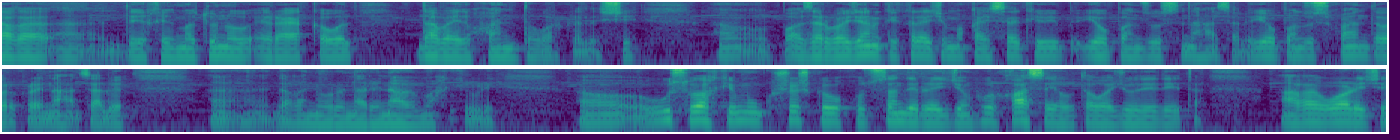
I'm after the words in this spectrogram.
دغه د خدمتونو ارائه کول دا باید خوند ته ورکړل شي په آذربایجان کې کله چې مقایسه کوي یو پنځوس نه هڅه یو پنځوس خوند ته ورکړی نه هڅه دغه نور نارینه مخکې وړي اوس وخت کې موږ کوشش کوو خصوصا د رئیس جمهور خاصه یو توجه دی دی ته هغه غواړي چې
